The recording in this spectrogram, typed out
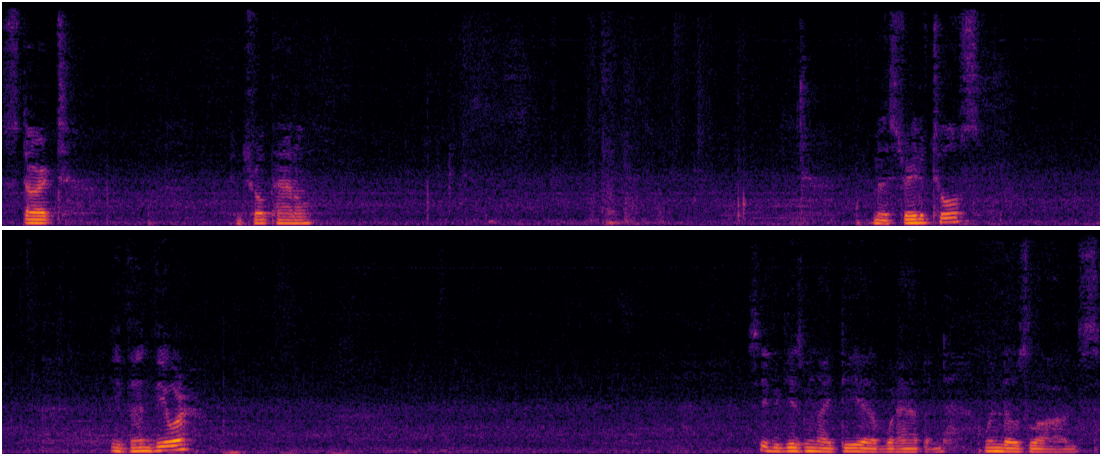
Start, Control Panel, Administrative Tools, Event Viewer, see if it gives me an idea of what happened. Windows logs.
